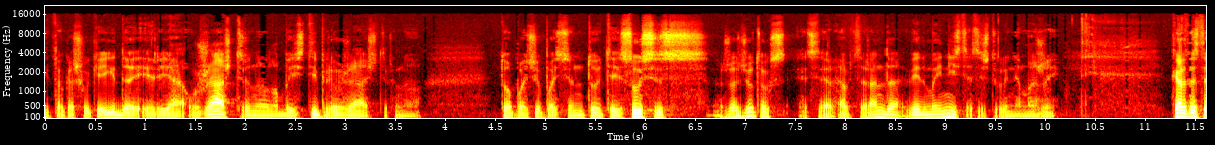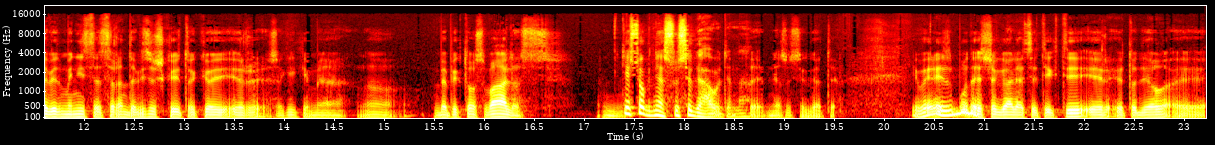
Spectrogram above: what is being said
kito kažkokią įdą ir ją užaštrinu, labai stipriai užaštrinu. Tuo pačiu pasintu teisusis, žodžiu, toks atsiranda veidmainystės iš tikrųjų nemažai. Kartais ta veidmainystė atsiranda visiškai tokioj ir, sakykime, nu, be piktos valios. Tiesiog nesusigaudėme. Taip, nesusigaudėme. Įvairiais būdais čia gali atsitikti ir, ir todėl e,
